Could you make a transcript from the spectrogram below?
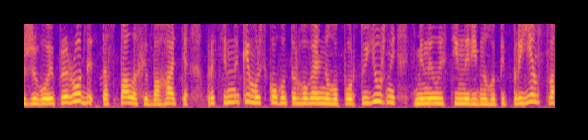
живої природи та спалахи багаття. Працівники морського торговельного порту Южний змінили стіни рідного підприємства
